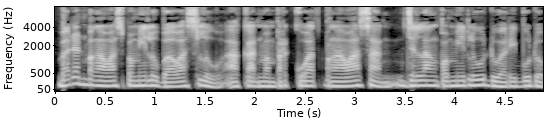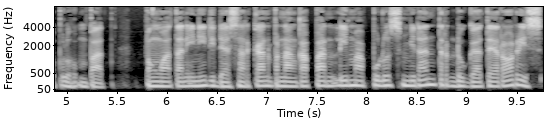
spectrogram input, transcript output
Badan Pengawas Pemilu Bawaslu akan memperkuat pengawasan jelang pemilu 2024. Penguatan ini didasarkan penangkapan 59 terduga teroris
